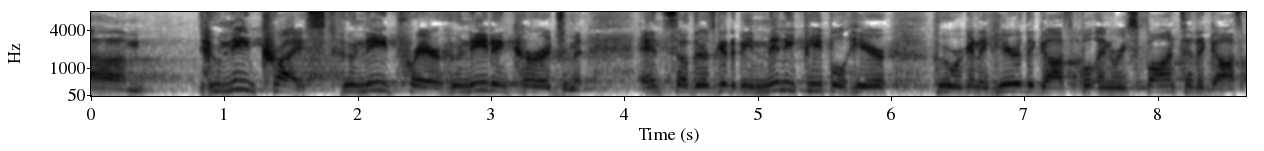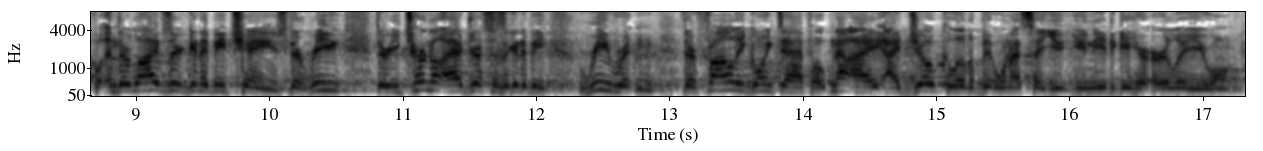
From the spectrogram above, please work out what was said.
um, who need Christ, who need prayer, who need encouragement. And so there's going to be many people here who are going to hear the gospel and respond to the gospel, and their lives are going to be changed. Their, re, their eternal addresses are going to be rewritten. They're finally going to have hope. Now, I, I joke a little bit when I say you, you need to get here early, you won't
